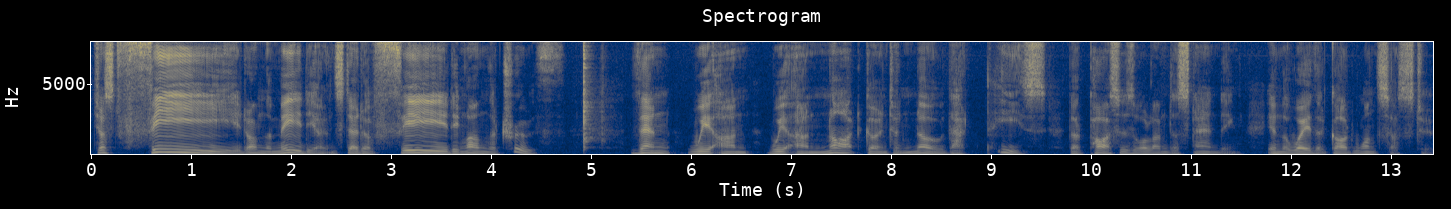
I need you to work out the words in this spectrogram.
just feed on the media instead of feeding on the truth, then we are, we are not going to know that peace that passes all understanding in the way that God wants us to.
